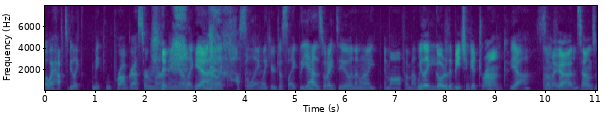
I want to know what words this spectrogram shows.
oh, I have to be like making progress or learning or like Yeah. you know like hustling. Like you're just like yeah, this is what I do, and then when I am off, I'm at We like beach. go to the beach and get drunk. yeah. oh my fun. god, sounds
